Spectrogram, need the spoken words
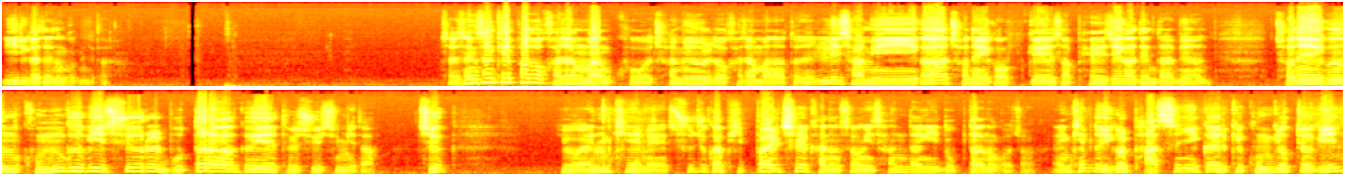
1위가 되는 겁니다. 자, 생산 캐파도 가장 많고 점유율도 가장 많았던 1, 2, 3위가 전액 업계에서 배제가 된다면 전액은 공급이 수요를 못 따라가게 될 수 있습니다. 즉, 요 엔캠의 수주가 빗발칠 가능성이 상당히 높다는 거죠. 엔캠도 이걸 봤으니까 이렇게 공격적인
